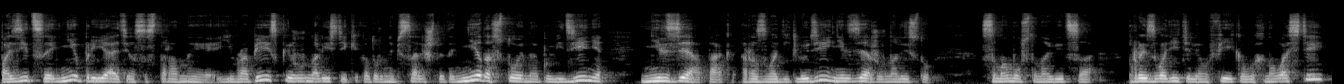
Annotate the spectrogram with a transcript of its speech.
позиция неприятия со стороны европейской журналистики, которые написали, что это недостойное поведение, нельзя так разводить людей, нельзя журналисту самому становиться производителем фейковых новостей.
